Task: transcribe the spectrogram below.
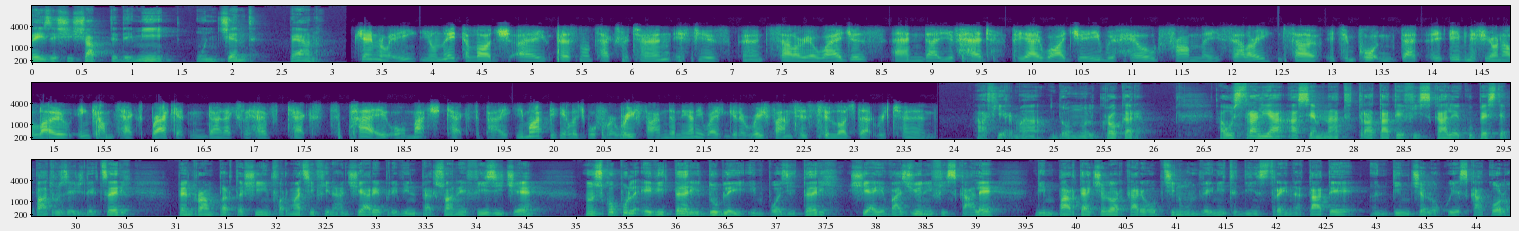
un cent pe an. Generally, you'll need to lodge a personal tax return if you've earned salary or wages and uh, you've had PAYG withheld from the salary. So it's important that even if you're on a low income tax bracket and don't actually have tax to pay or much tax to pay, you might be eligible for a refund and the only way you can get a refund is to lodge that return. Afirma domnul Crocker. Australia a semnat tratate fiscale cu peste 40 de țări pentru a împărtăși informații financiare privind persoane fizice în scopul evitării dublei impozitări și a evaziunii fiscale din partea celor care obțin un venit din străinătate în timp ce locuiesc acolo.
